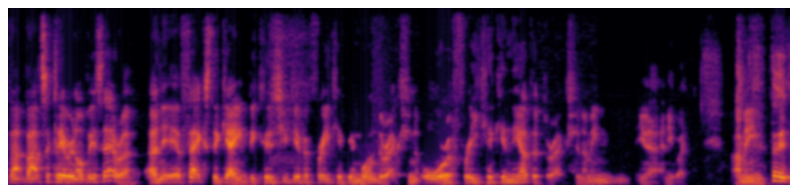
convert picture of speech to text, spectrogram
that that's a clear and obvious error, and it affects the game because you give a free kick in one direction or a free kick in the other direction. I mean, you know. Anyway, I mean, They,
